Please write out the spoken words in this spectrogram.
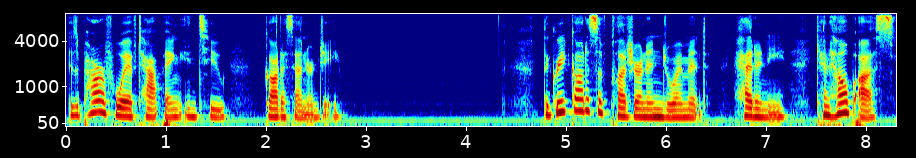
is a powerful way of tapping into goddess energy. The Greek goddess of pleasure and enjoyment, Hedone, can help us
